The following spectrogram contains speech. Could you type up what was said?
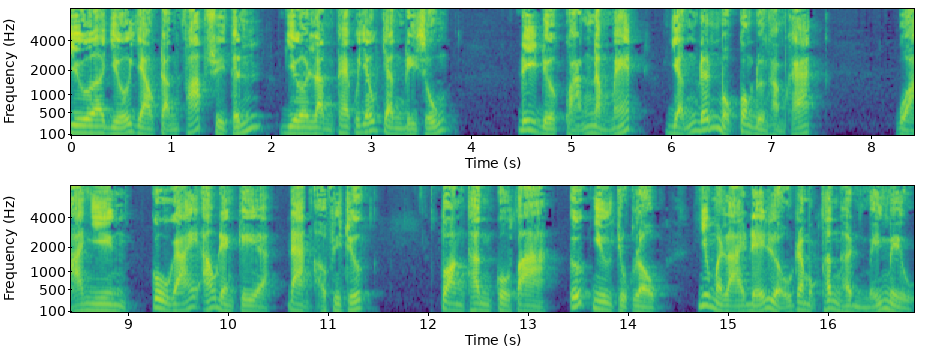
vừa dựa vào trận pháp suy tính, vừa lần theo cái dấu chân đi xuống. Đi được khoảng 5 mét, dẫn đến một con đường hầm khác. Quả nhiên, cô gái áo đen kia đang ở phía trước. Toàn thân cô ta ướt như chuột lột, nhưng mà lại để lộ ra một thân hình mỹ miều.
